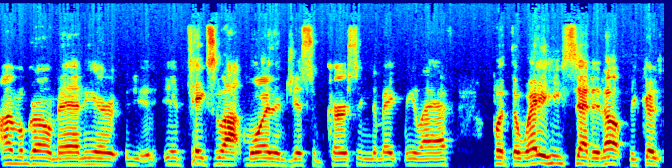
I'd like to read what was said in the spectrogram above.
I'm a grown man here. It takes a lot more than just some cursing to make me laugh. But the way he set it up, because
